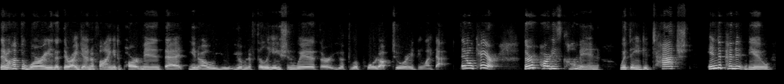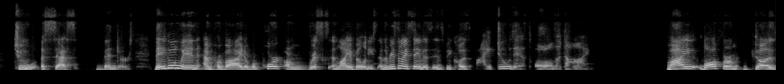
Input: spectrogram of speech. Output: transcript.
They don't have to worry that they're identifying a department that you know you you have an affiliation with or you have to report up to or anything like that. They don't care. Third parties come in with a detached, independent view to assess vendors. They go in and provide a report on risks and liabilities. And the reason I say this is because I do this all the time. My law firm does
